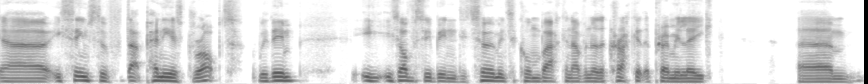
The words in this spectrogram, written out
Uh, he seems to have that penny has dropped with him he, he's obviously been determined to come back and have another crack at the Premier League. Um,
